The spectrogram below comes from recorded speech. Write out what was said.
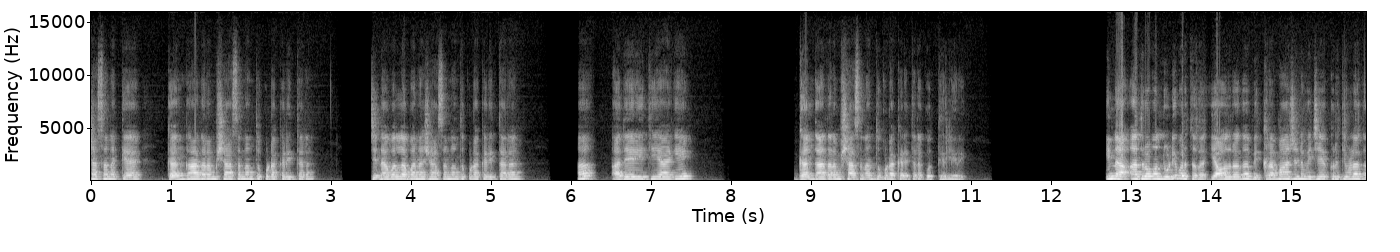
ಶಾಸನಕ್ಕೆ ಗಂಗಾಧರಂ ಶಾಸನ ಅಂತ ಕೂಡ ಕರೀತಾರ. ಚಿನ್ನವಲ್ಲಭನ ಶಾಸನ ಅಂತ ಕೂಡ ಕರೀತಾರ. ಅದೇ ರೀತಿಯಾಗಿ ಗಂಗಾಧರಂ ಶಾಸನ ಅಂತ ಕೂಡ ಕರೀತಾರ, ಗೊತ್ತಿರ್ಲಿರಿ. ಇನ್ನ ಅದ್ರೊಳಗ ಒಂದ್ ನುಡಿ ಬರ್ತದ. ಯಾವ್ದ್ರಾಗ? ವಿಕ್ರಮಾರ್ಜುನ ವಿಜಯ ಕೃತಿ ಒಳಗ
